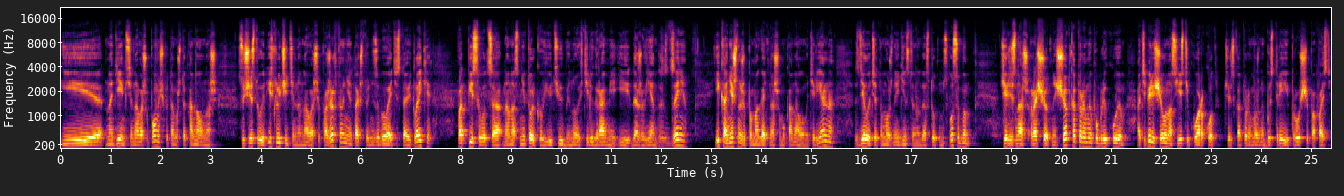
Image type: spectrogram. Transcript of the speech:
И надеемся на вашу помощь, потому что канал наш существует исключительно на ваши пожертвования. Так что не забывайте ставить лайки, подписываться на нас не только в YouTube, но и в Телеграме и даже в Яндекс.Дзене. И, конечно же, помогать нашему каналу материально. Сделать это можно единственно доступным способом через наш расчетный счет, который мы публикуем. А теперь еще у нас есть и QR-код, через который можно быстрее и проще попасть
